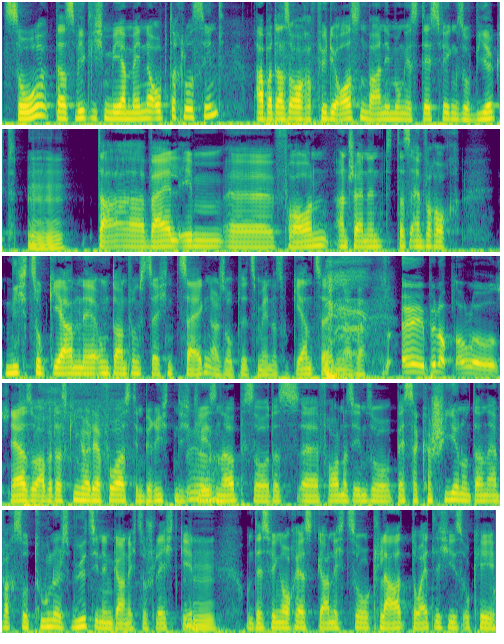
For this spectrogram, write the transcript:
so, dass wirklich mehr Männer obdachlos sind, aber dass auch für die Außenwahrnehmung es deswegen so wirkt, Mhm. da, weil eben äh, Frauen anscheinend das einfach auch nicht so gerne unter Anführungszeichen zeigen, also ob jetzt Männer so gern zeigen, aber So, ey, bin obdachlos. ja, so, aber das ging halt hervor aus den Berichten, die ich gelesen habe, so dass äh, Frauen das eben so besser kaschieren und dann einfach so tun, als würde es ihnen gar nicht so schlecht gehen. Und deswegen auch erst gar nicht so klar deutlich ist, okay,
